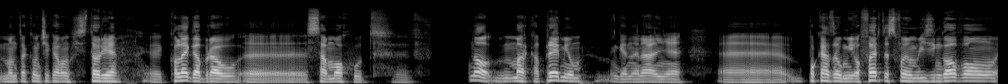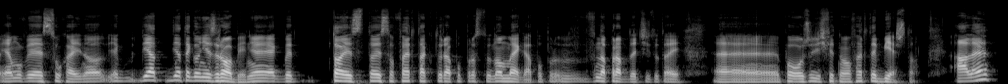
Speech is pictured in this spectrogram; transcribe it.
Mam taką ciekawą historię. Kolega brał samochód no, marka premium generalnie, e, pokazał mi ofertę swoją leasingową, ja mówię, słuchaj, no jakby ja, ja tego nie zrobię, nie, jakby to jest, to jest oferta, która po prostu, no mega, naprawdę ci tutaj e, położyli świetną ofertę, bierz to. Ale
